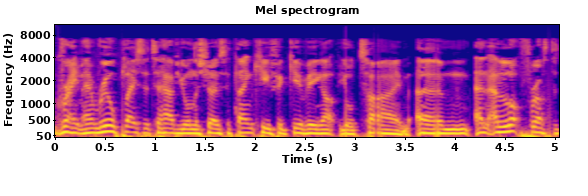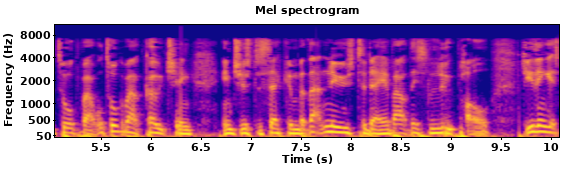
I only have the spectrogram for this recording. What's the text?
great, man. Real pleasure to have you on the show. So thank you for giving up your time. Um, and, and, a lot for us to talk about. We'll talk about coaching in just a second. But that news today about this loophole, do you think it's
